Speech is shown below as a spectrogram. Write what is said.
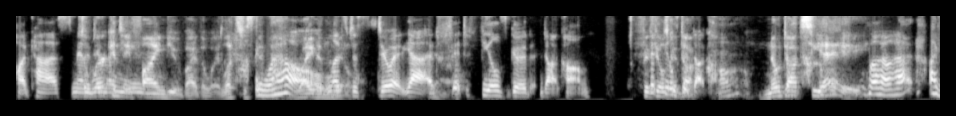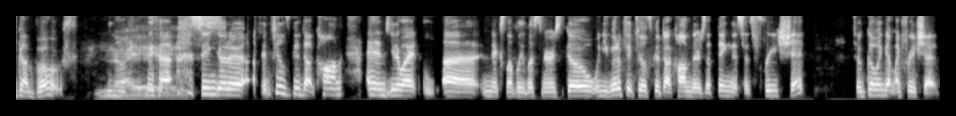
podcasts, so, managing where my can they find you? By the way, let's just get that right in the let's middle. just do it. Yeah, at Yeah. fitfeelsgood.com. fitfeelsgood.com. No dot ca. Well, I've got both. Nice. so you can go to fitfeelsgood.com and you know what, uh, Nick's lovely listeners, go when you go to fitfeelsgood.com, there's a thing that says free shit. So go and get my free shit.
